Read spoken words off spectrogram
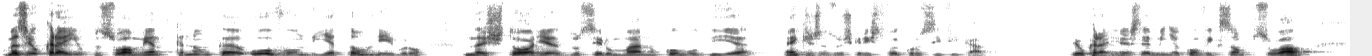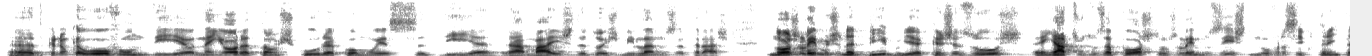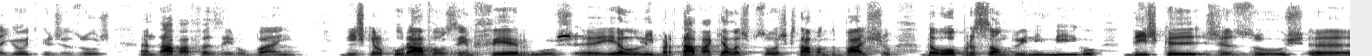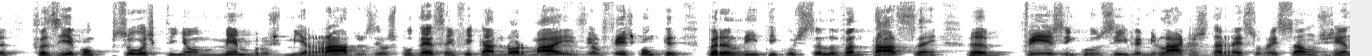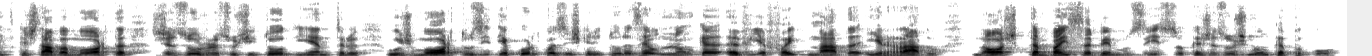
Mas eu creio pessoalmente que nunca houve um dia tão negro na história do ser humano como o dia em que Jesus Cristo foi crucificado. Eu creio, esta é a minha convicção pessoal, uh, de que nunca houve um dia nem hora tão escura como esse dia há mais de dois mil anos atrás. Nós lemos na Bíblia que Jesus, em Atos dos Apóstolos, lemos isto no versículo 38, que Jesus andava a fazer o bem diz que ele curava os enfermos, eh, ele libertava aquelas pessoas que estavam debaixo da opressão do inimigo, diz que Jesus uh, fazia com que pessoas que tinham membros mirrados eles pudessem ficar normais, ele fez com que paralíticos se levantassem, uh, fez inclusive milagres da ressurreição, gente que estava morta, Jesus ressuscitou de entre os mortos e de acordo com as escrituras ele nunca havia feito nada errado. Nós também sabemos isso que Jesus nunca pecou.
